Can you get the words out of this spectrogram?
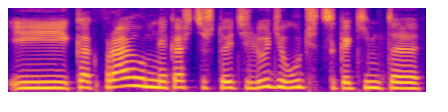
И, как правило, мне кажется, что эти люди учатся каким-то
